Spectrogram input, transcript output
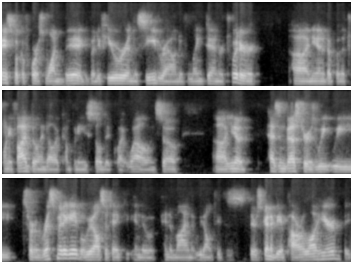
Facebook, of course, won big. But if you were in the seed round of LinkedIn or Twitter, uh, and you ended up with a $25 billion company, you still did quite well. And so, uh, you know, as investors, we we sort of risk mitigate, but we also take into into mind that we don't think this, there's going to be a power law here. But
